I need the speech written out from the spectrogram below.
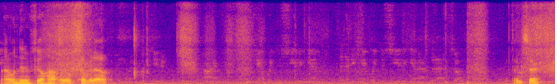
That one didn't feel hot when it was coming out. Thanks, sir.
